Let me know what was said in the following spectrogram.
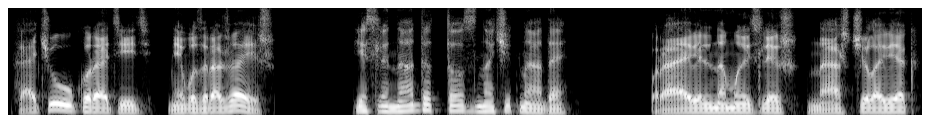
Хочу укоротить, не возражаешь? Если надо, то значит надо. Правильно мыслишь, наш человек.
